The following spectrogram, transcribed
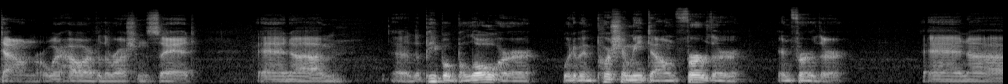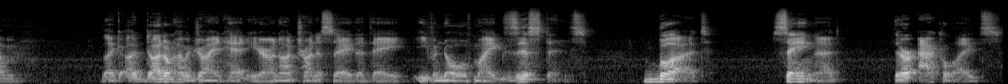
down, or however the Russians say it and um, uh, the people below her would have been pushing me down further and further. And um, like I, I don't have a giant head here. I'm not trying to say that they even know of my existence, but saying that their acolytes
